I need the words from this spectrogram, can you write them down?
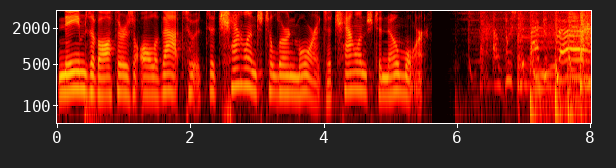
names of authors, all of that. So it's a challenge to learn more, it's a challenge to know more. I wish that I could fly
